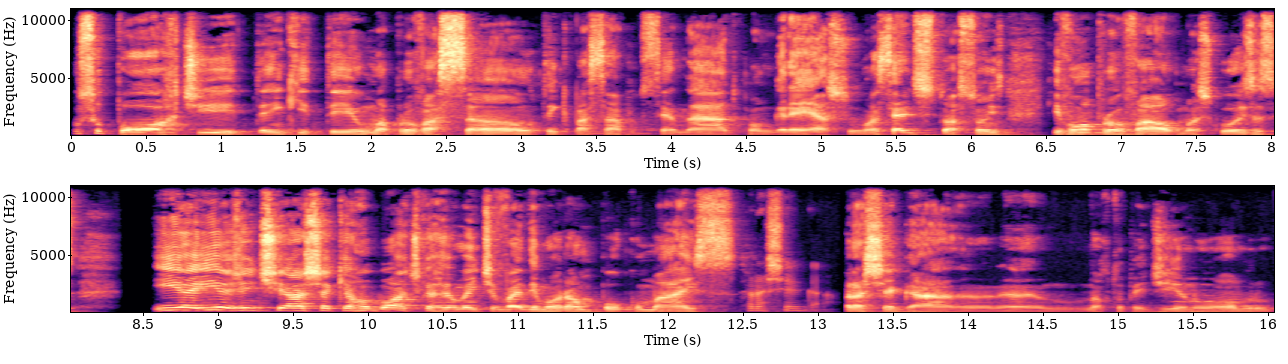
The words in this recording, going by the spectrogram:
O suporte tem que ter uma aprovação, tem que passar para o Senado, Congresso, uma série de situações que vão aprovar algumas coisas. E aí a gente acha que a robótica realmente vai demorar um pouco mais para chegar. Para chegar né, na ortopedia, no ombro.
